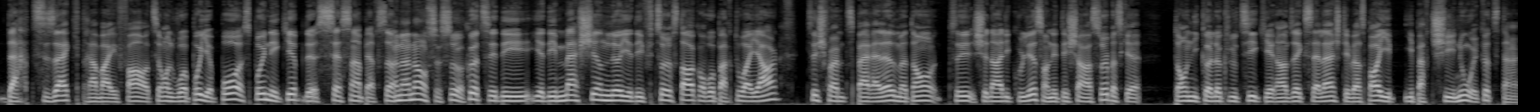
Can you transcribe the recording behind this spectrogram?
d'artisans qui travaillent fort. Tu sais, on le voit pas, il y a pas, c'est pas une équipe de 700 Non, personnes. non, non, c'est ça. Écoute, c'est des, il y a des machines là, il y a des futurs stars qu'on voit partout ailleurs. Tu sais, je fais un petit parallèle, mettons, tu sais, je suis dans les coulisses, on était chanceux parce que ton Nicolas Cloutier qui est rendu excellent chez TV Sport, il, est- il est parti chez nous. Écoute, c'était un,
